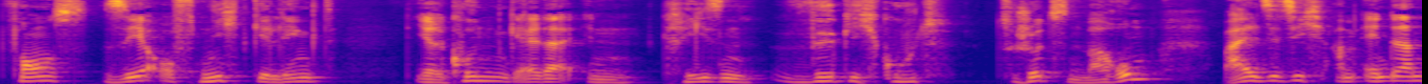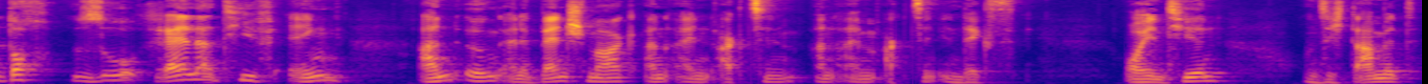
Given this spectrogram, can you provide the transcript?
Fonds sehr oft nicht gelingt, ihre Kundengelder in Krisen wirklich gut zu schützen. Warum? Weil sie sich am Ende dann doch so relativ eng an irgendeine Benchmark, an einen Aktien, an einem Aktienindex orientieren und sich damit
